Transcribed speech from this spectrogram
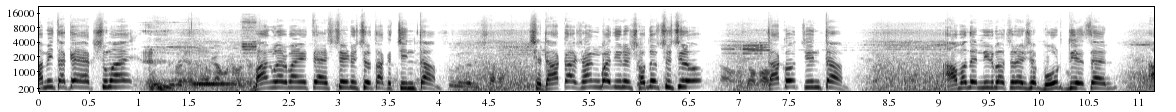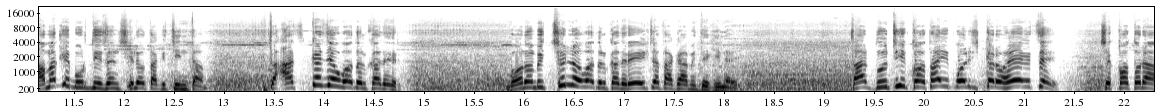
আমি তাকে একসময় বাংলার বাণীতে অ্যাসিস্ট্যান্ট ছিল, তাকে চিনতাম। সে ঢাকা সাংবাদিকের সদস্য ছিল, তাকেও চিনতাম। আমাদের নির্বাচনে এসে ভোট দিয়েছেন, আমাকে ভোট দিয়েছেন, সেও তাকে চিনতাম। কিন্তু আজকের যে ওবাদুল কাদের, গণবিচ্ছিন্ন ওবাদুল কাদের, এইটা তাকে আমি দেখি নাই। তার দুটি কথাই পরিষ্কার হয়ে গেছে সে কতটা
